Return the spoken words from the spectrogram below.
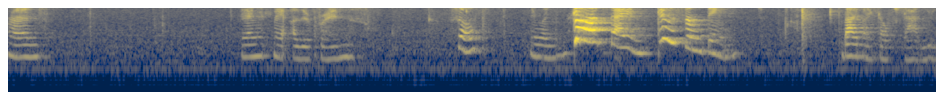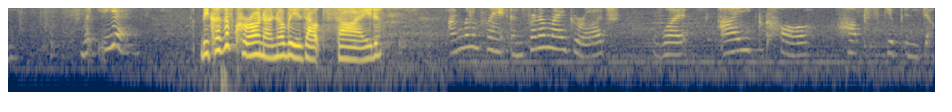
friends. And I miss my other friends. So, I'm going to go outside and do something. By myself, sadly. But yeah. Because of Corona, nobody is outside. I'm going to play in front of my garage what I call hop, skip, and jump.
